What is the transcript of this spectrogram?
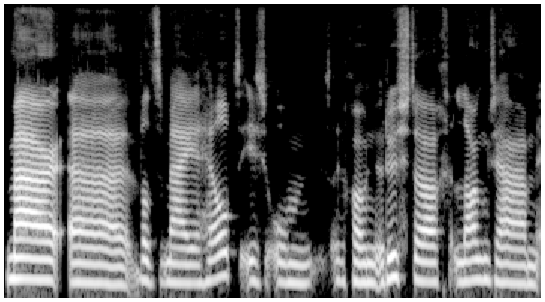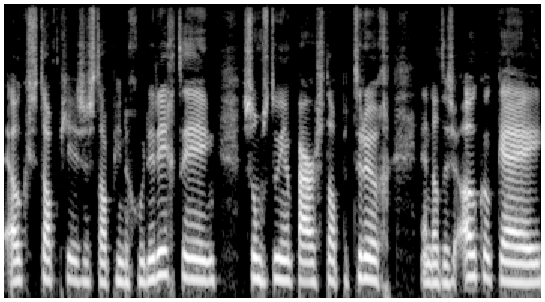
maar uh, wat mij helpt is om gewoon rustig, langzaam. Elk stapje is een stapje in de goede richting. Soms doe je een paar stappen terug. En dat is ook oké.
